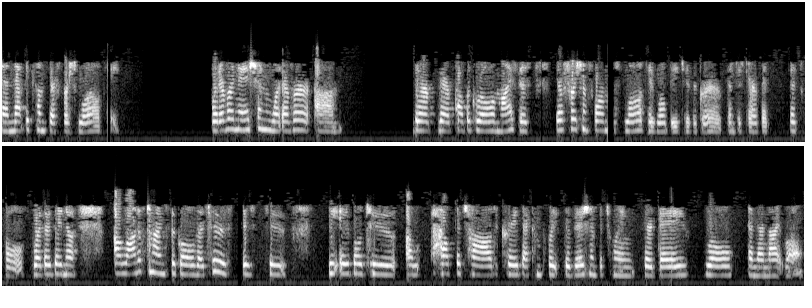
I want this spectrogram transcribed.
and that becomes their first loyalty. Whatever nation, whatever um, their their public role in life is, their first and foremost loyalty will be to the group and to serve its its goals. Whether they know, a lot of times the goal there too is, is to be able to uh, help the child create that complete division between their day role and their night role.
